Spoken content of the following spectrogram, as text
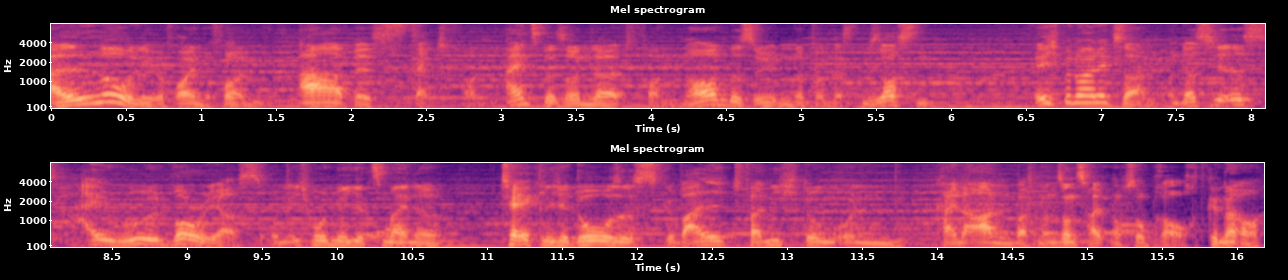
Hallo, liebe Freunde von A bis Z, von 1 bis 100, von Norden bis Süden und von Westen bis Osten. Ich bin Alexan und das hier ist Hyrule Warriors und ich hole mir jetzt meine tägliche Dosis Gewalt, Vernichtung und keine Ahnung, was man sonst halt noch so braucht. Genau.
